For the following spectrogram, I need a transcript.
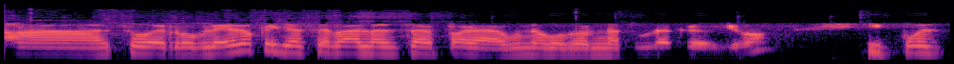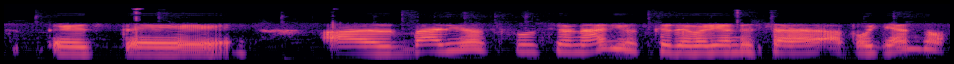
a Zoe Robledo que ya se va a lanzar para una gobernatura, creo yo. Y pues este a varios funcionarios que deberían estar apoyando.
